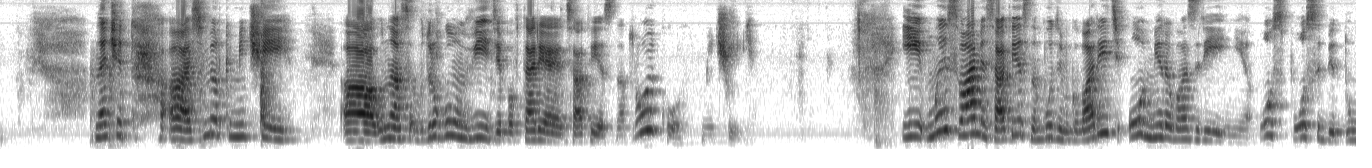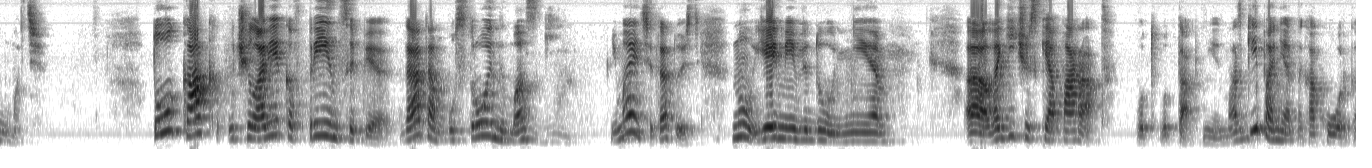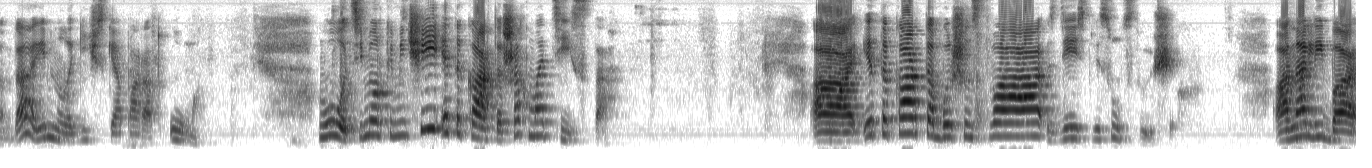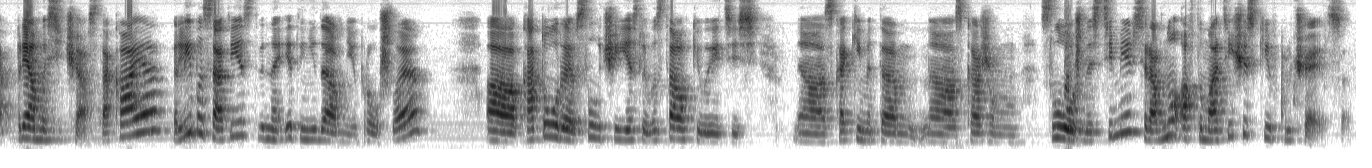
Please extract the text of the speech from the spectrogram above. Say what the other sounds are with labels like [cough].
Значит, а, семерка мечей у нас в другом виде повторяет, соответственно, тройку мечей. И мы с вами, соответственно, будем говорить о мировоззрении, о способе думать. То, как у человека в принципе, да, там устроены мозги. Понимаете, да, то есть, ну, я имею в виду не а, логический аппарат, вот, вот так, не мозги, понятно, как орган, да, а именно логический аппарат, ум. Вот, семерка мечей – это карта шахматиста – а, это карта большинства здесь присутствующих. Она либо прямо сейчас такая, либо, соответственно, это недавнее прошлое, а, которое в случае, если вы сталкиваетесь с какими-то, скажем, сложностями, все равно автоматически включается.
